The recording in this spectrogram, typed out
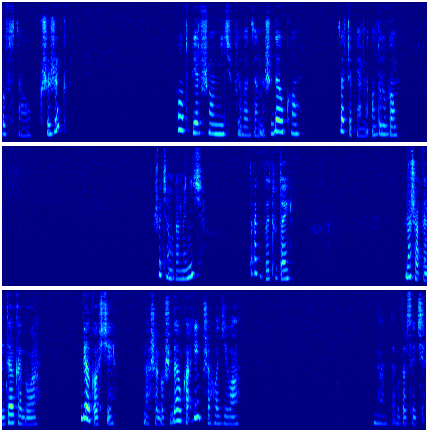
powstał krzyżyk. Pod pierwszą nić wprowadzamy szydełko, zaczepiamy o drugą, przeciągamy nić, tak by tutaj nasza pętelka była wielkości naszego szydełka i przechodziła nam tak dosyć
